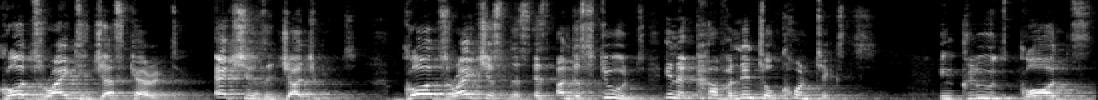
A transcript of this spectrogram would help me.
God's right and just character, actions and judgment. God's righteousness, as understood in a covenantal context, includes God's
